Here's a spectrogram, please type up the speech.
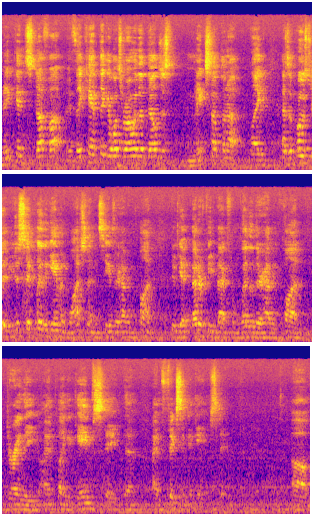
making stuff up. If they can't think of what's wrong with it, they'll just make something up. Like, as opposed to if you just say play the game and watch them and see if they're having fun, you'll get better feedback from whether they're having fun during the I'm playing a game state than I'm fixing a game state. Um,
